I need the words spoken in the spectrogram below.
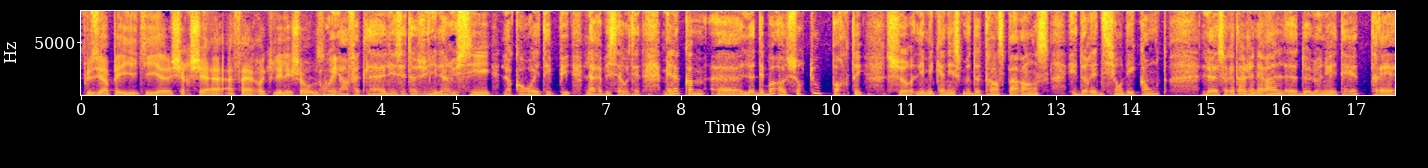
plusieurs pays qui euh, cherchaient à, à, faire reculer les choses. Oui, en fait, la, les États-Unis, la Russie, le Koweït et puis l'Arabie saoudite. Mais là, comme euh, le débat a surtout porté sur les mécanismes de transparence et de reddition des comptes, le secrétaire général de l'ONU était très,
